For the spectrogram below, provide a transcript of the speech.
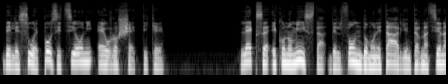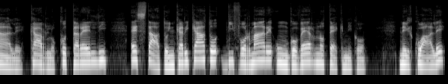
delle sue posizioni euroscettiche. L'ex economista del Fondo Monetario Internazionale Carlo Cottarelli è stato incaricato di formare un governo tecnico nel quale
